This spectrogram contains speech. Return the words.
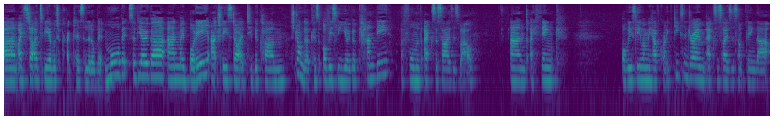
um, I started to be able to practice a little bit more bits of yoga, and my body actually started to become stronger because obviously yoga can be a form of exercise as well. And I think, obviously, when we have chronic fatigue syndrome, exercise is something that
